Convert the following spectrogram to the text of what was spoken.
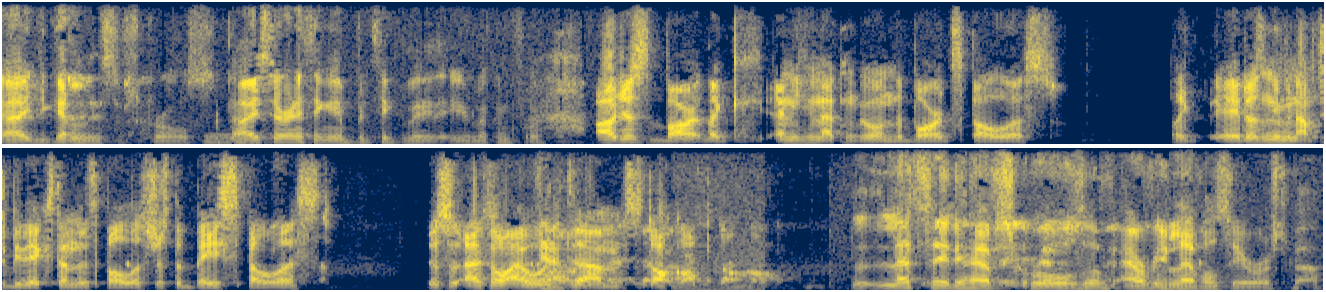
Uh, you get a list of scrolls. Now, is there anything in particular that you're looking for? I'll just bard like anything that can go on the bard spell list. Like it doesn't even have to be the extended spell list, just the base spell list. Just I thought I would Yeah. um, stock up. L- Let's say they have scrolls of every level zero spell.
